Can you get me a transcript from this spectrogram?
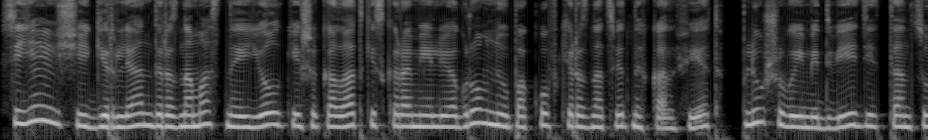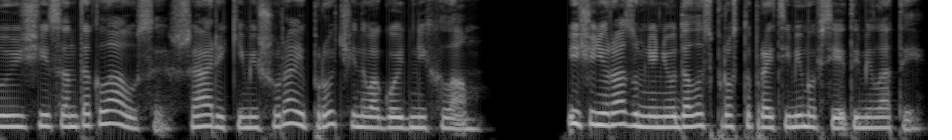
Сияющие гирлянды, разномастные елки, шоколадки с карамелью, огромные упаковки разноцветных конфет, плюшевые медведи, танцующие Санта-Клаусы, шарики, мишура и прочий новогодний хлам. Еще ни разу мне не удалось просто пройти мимо всей этой милоты.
